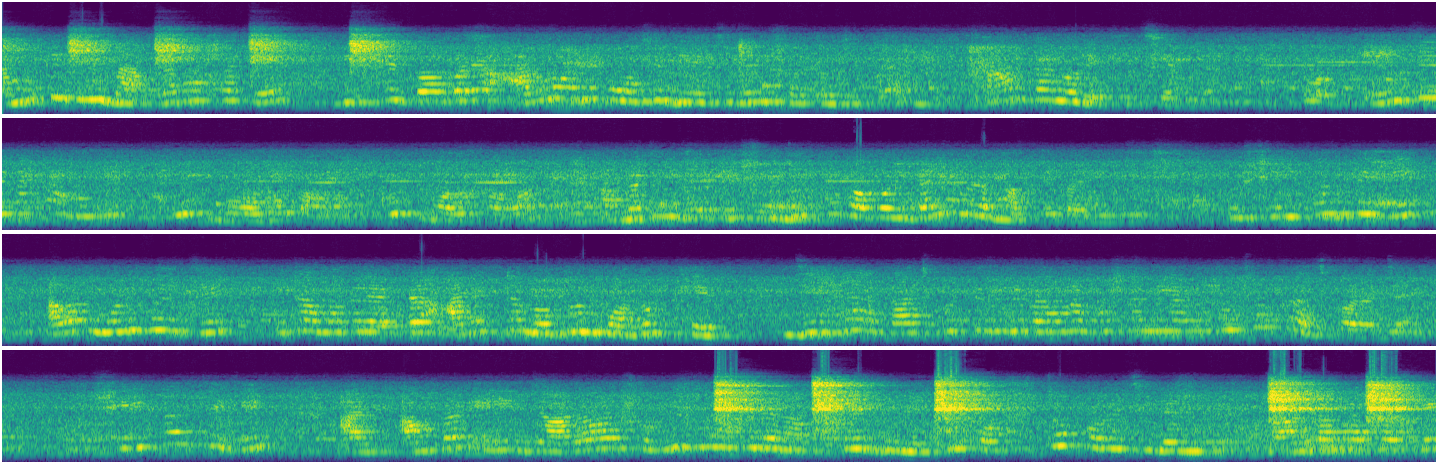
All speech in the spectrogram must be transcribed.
এমনকি তিনি বাংলা ভাষাকে বিশ্বের দরবারে আরও অনেক পৌঁছে দিয়েছিলেন সত্যজিৎ রায় তার গানও রেখেছি আমরা। তো এই জায়গাটা আমাদের খুব বড় পাওয়া, খুব বড় পাওয়া। আমরা কিন্তু এই সুযোগটা পাবো, এটাই আমরা ভাবতে পারি তো সেইখান থেকে আমার মনে হয়েছে, এটা আমাদের একটা আরেকটা নতুন পদক্ষেপ যে কাজ করতে গেলে বাংলা ভাষা নিয়ে আরও প্রচুর কাজ করা যায়। সেইখান থেকে আর আমরা এই যারা শহীদ হয়েছিলেন আজকের দিনে, কি কষ্ট করেছিলেন বাংলা ভাষাকে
